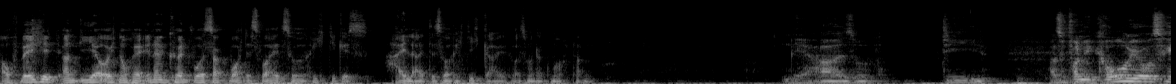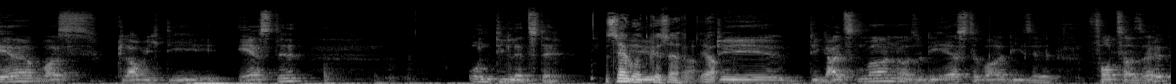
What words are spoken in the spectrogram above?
auch welche, an die ihr euch noch erinnern könnt, wo ihr sagt, boah, das war jetzt so ein richtiges Highlight, das war richtig geil, was wir da gemacht haben. Ja, also die, also von den Choreos her war es, glaube ich, die erste und die letzte. Sehr die, gut gesagt, ja. Die, die geilsten waren, also die erste war diese Forza Selb.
